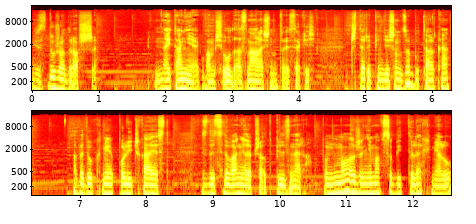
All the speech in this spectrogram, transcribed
jest dużo droższy. Najtaniej jak wam się uda znaleźć, no to jest jakieś 4,50 za butelkę, a według mnie policzka jest zdecydowanie lepsza od Pilsnera. Pomimo, że nie ma w sobie tyle chmielu,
